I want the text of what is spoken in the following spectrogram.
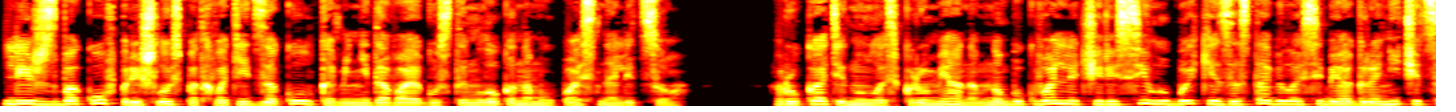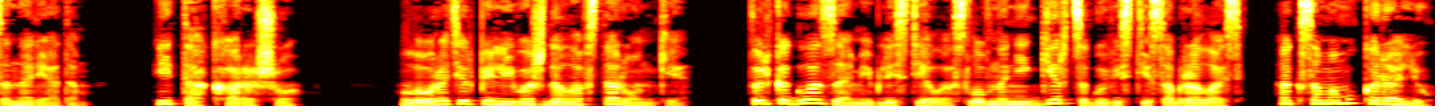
Лишь с боков пришлось подхватить заколками, не давая густым локонам упасть на лицо. Рука тянулась к румянам, но буквально через силу Бекки заставила себя ограничиться нарядом. И так хорошо. Лора терпеливо ждала в сторонке. Только глазами блестела, словно не к герцогу вести собралась, а к самому королю.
